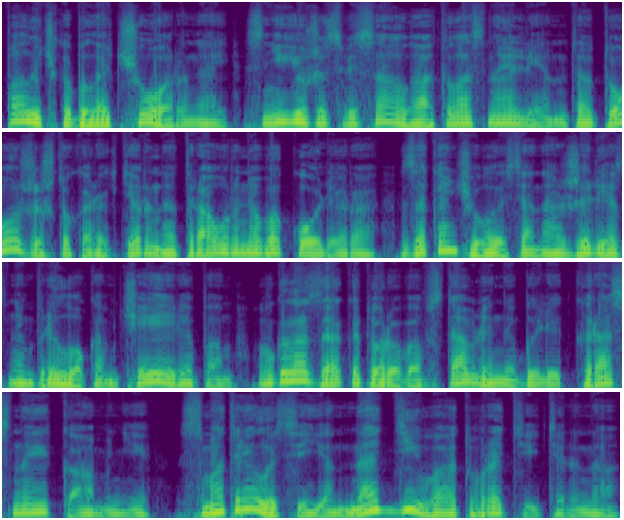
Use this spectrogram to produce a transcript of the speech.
Палочка была черной, с нее же свисала атласная лента, тоже, что характерно траурного колера. Заканчивалась она железным брелоком черепом, в глаза которого вставлены были красные камни. Смотрело сие на диво отвратительно.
